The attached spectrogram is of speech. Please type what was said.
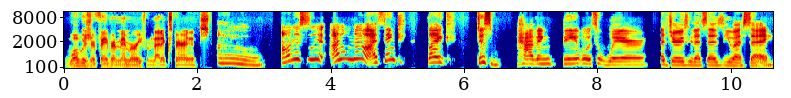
what was your favorite memory from that experience? Oh, honestly, I don't know. I think like just having being able to wear a jersey that says USA.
